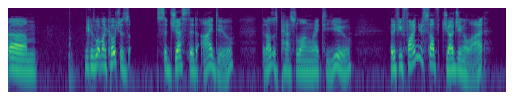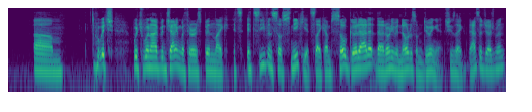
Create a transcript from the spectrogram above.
Um, because what my coaches suggested I do, that I'll just pass along right to you, that if you find yourself judging a lot, um, which which when I've been chatting with her, it's been like it's it's even so sneaky. It's like I'm so good at it that I don't even notice I'm doing it. She's like, "That's a judgment.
